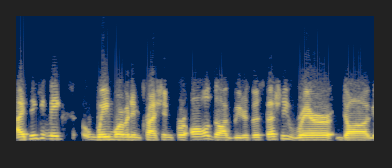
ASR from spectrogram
I think it makes way more of an impression for all dog breeders, but especially rare dog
